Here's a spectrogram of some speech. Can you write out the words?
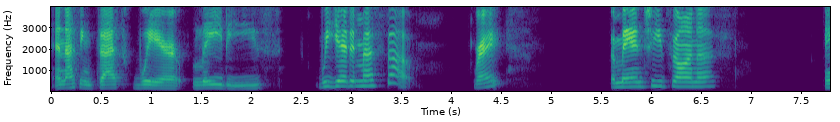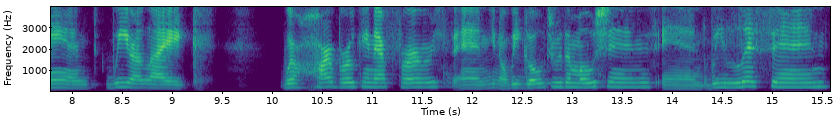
And i think that's where ladies we get it messed up right? A man cheats on us and we are like we're heartbroken at first and you know we go through the motions and we listen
